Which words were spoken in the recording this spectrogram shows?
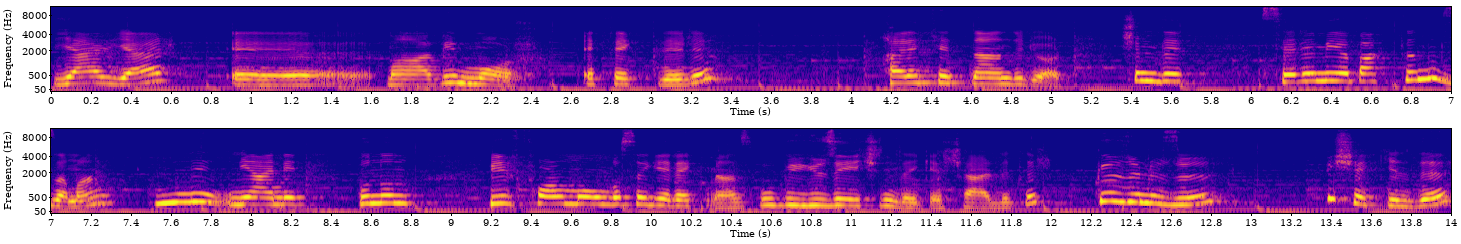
yer yer e, mavi mor efektleri hareketlendiriyor. Şimdi seramiğe baktığınız zaman yani bunun bir form olması gerekmez. Bu bir yüzey için de geçerlidir. Gözünüzü bir şekilde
